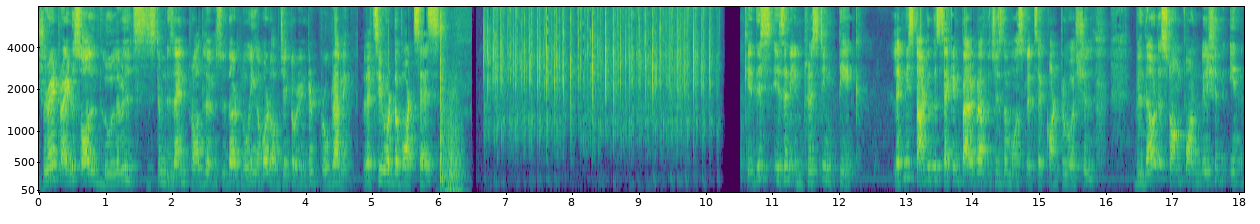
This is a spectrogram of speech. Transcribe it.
Should I try to solve low-level system design problems without knowing about object-oriented programming? Let's see what the bot says. Okay, this is an interesting take. Let me start with the second paragraph, which is the most, let's say, controversial. Without a strong foundation in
